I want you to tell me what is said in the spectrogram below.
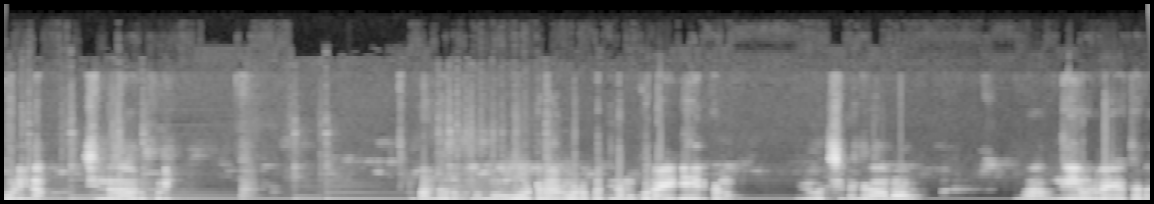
குழி தான். சின்னதாக ஒரு குழி. வந்துடும் நம்ம ஓட்டுற ரோடை பற்றி நமக்கு ஒரு ஐடியா இருக்கணும். இது ஒரு சின்ன கிராமம். அங்கேயும் ஒரு வேகத்தடை.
